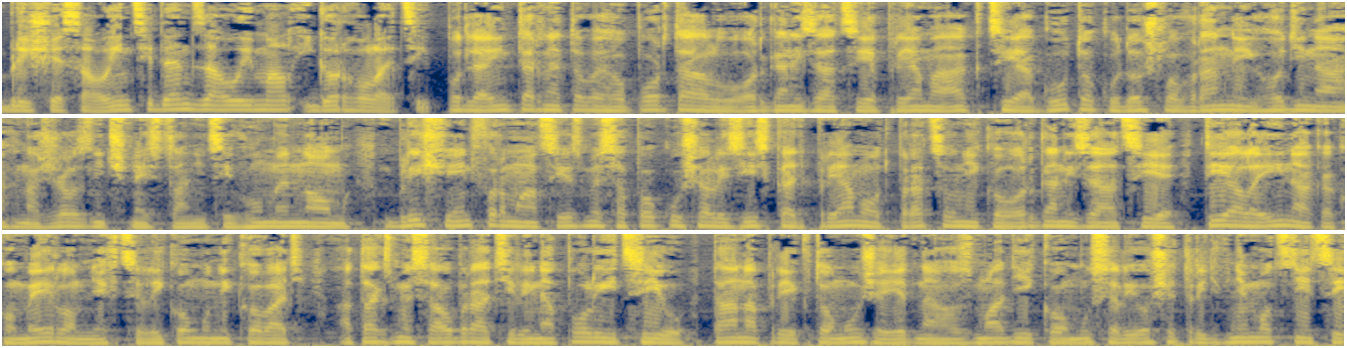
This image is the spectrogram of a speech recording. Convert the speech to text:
Bližšie sa o incident zaujímal Igor Holeci. Podľa internetového portálu organizácie Priama akcia k útoku došlo v ranných hodinách na železničnej stanici v Humennom. Bližšie informácie sme sa pokúšali získať priamo priamo od pracovníkov organizácie, tí ale inak ako mailom nechceli komunikovať a tak sme sa obrátili na políciu. Tá napriek tomu, že jedného z mladíkov museli ošetriť v nemocnici,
